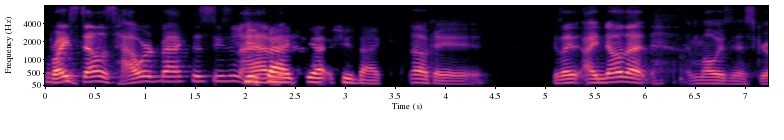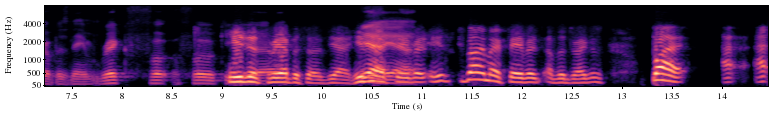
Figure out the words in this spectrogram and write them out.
Bryce Dallas Howard back this season? she's back. Yeah, she's back. Okay, because I I know that I'm always gonna screw up his name. Rick Foki. He did uh, three episodes. Yeah, he's my favorite. He's probably my favorite of the directors. But I, I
